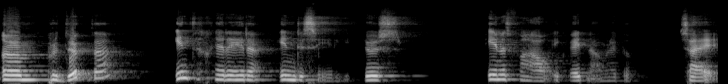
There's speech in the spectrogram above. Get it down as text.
um, producten integreren in de serie. Dus in het verhaal. Ik weet namelijk dat zij,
